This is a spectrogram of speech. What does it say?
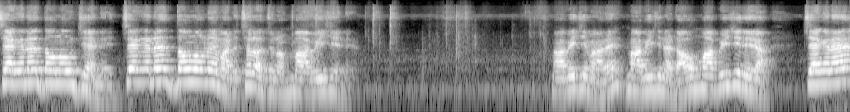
ကြံကနန်း၃လုံးကြံတယ်ကြံကနန်း၃လုံးနဲ့မှာတစ်ချက်တော့ကျွန်တော်မှာပေးခြင်းတယ်မှာပေးခြင်းပါတယ်မှာပေးခြင်းတာဒါအောင်မှာပေးခြင်းနေတာကြံကနန်း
